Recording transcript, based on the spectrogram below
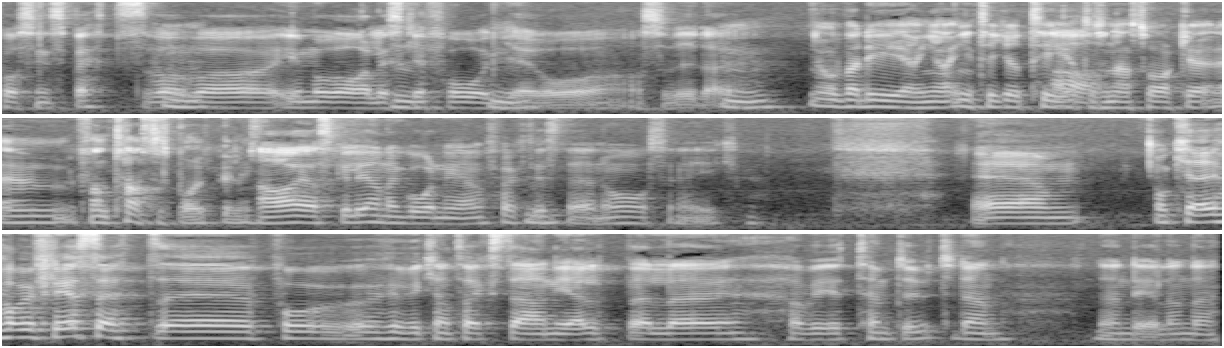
på sin spets vad, mm. vad, i moraliska mm. frågor mm. och, och, så vidare. Mm. Och värderingar, integritet ja. och sådana saker. En fantastiskt bra utbildning. Ja, jag skulle gärna gå ner faktiskt. Det är några år sedan jag gick. Um, Okej, okay, har vi fler sätt på hur vi kan ta extern hjälp eller har vi tömt ut den, den delen där?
